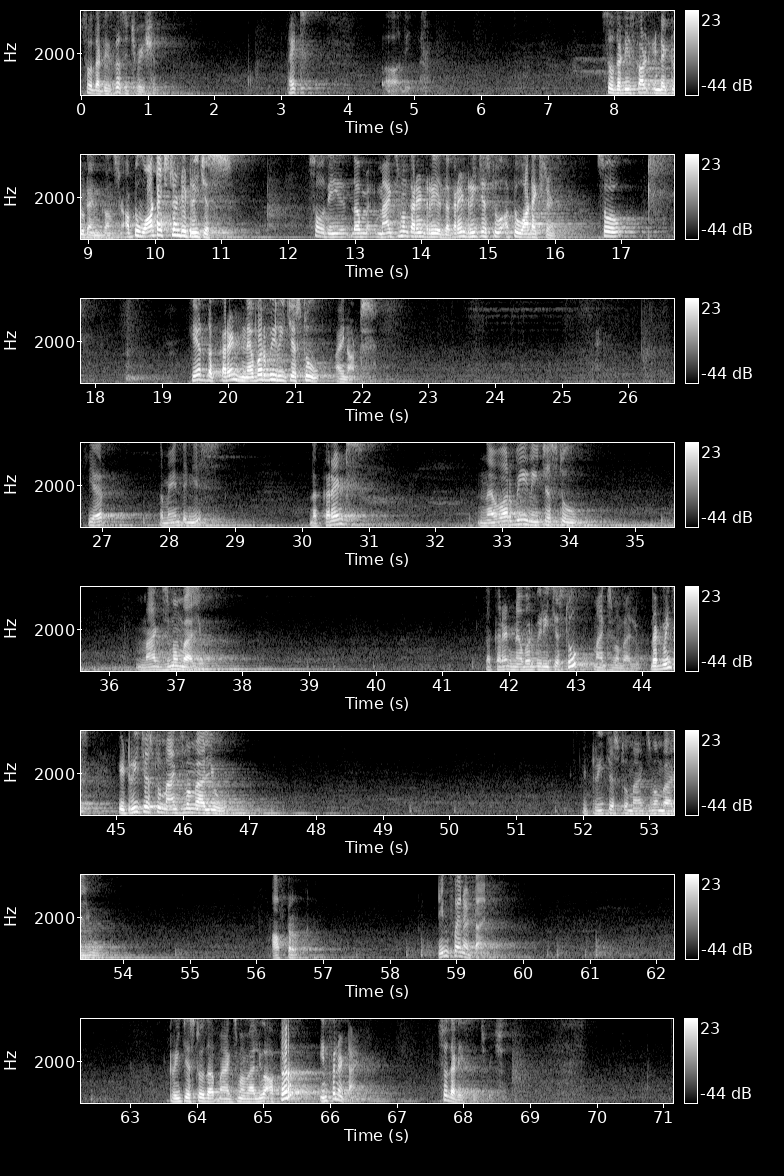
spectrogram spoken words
So, that is the situation right. So, that is called inductive time constant up to what extent it reaches. So, the, the maximum current re- the current reaches to up to what extent. So, here the current never be reaches to I naught. Here the main thing is the current never be reaches to maximum value. The current never be reaches to maximum value. That means it reaches to maximum value it reaches to maximum value after infinite time. It reaches to the maximum value after infinite time. So, that is situation.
